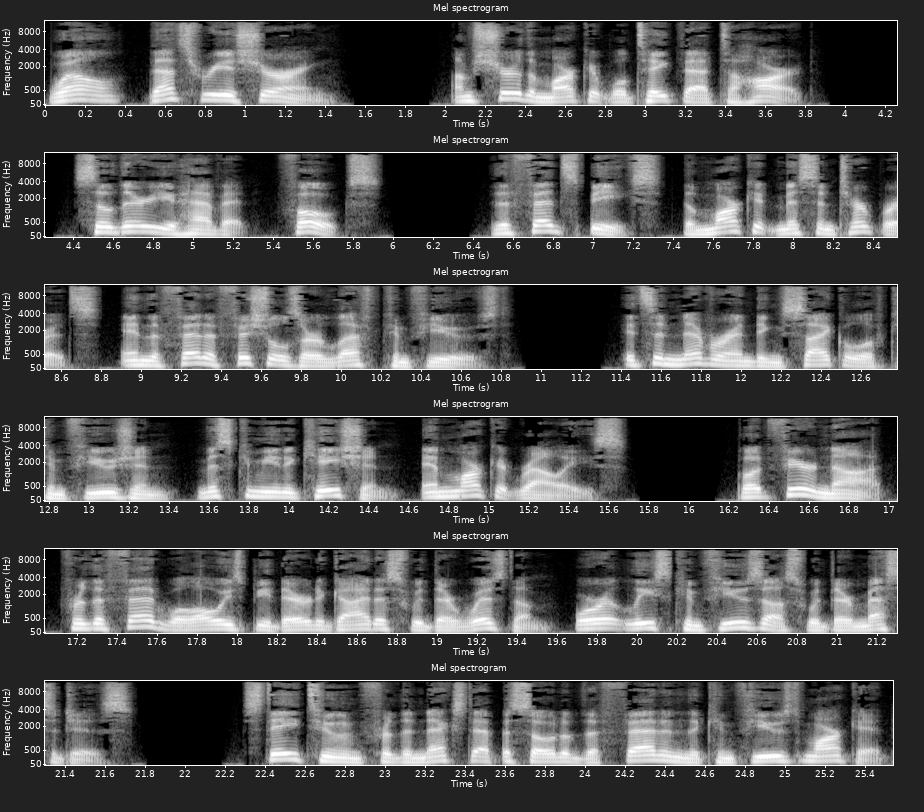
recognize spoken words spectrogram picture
Well, that's reassuring. I'm sure the market will take that to heart. So there you have it, folks. The Fed speaks, the market misinterprets, and the Fed officials are left confused. It's a never ending cycle of confusion, miscommunication, and market rallies. But fear not, for the Fed will always be there to guide us with their wisdom, or at least confuse us with their messages. Stay tuned for the next episode of The Fed and the Confused Market.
